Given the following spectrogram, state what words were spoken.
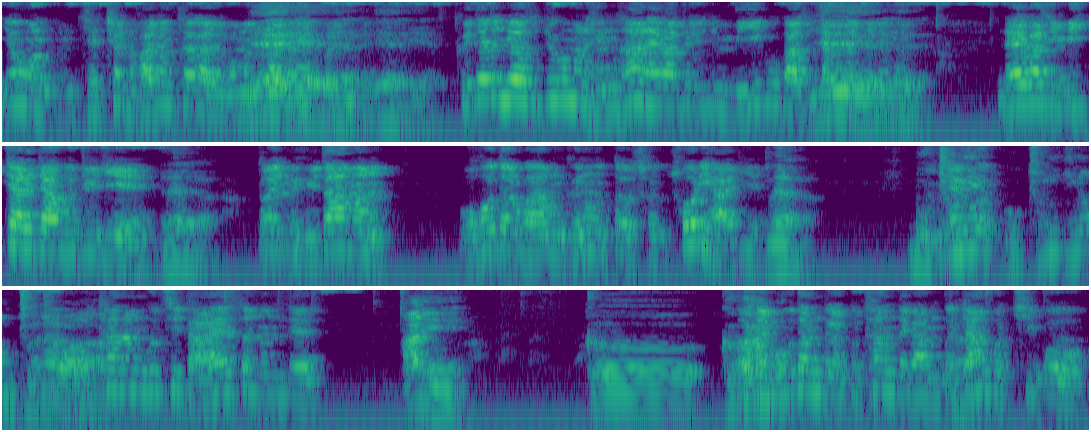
영월 제천 화장터 가지고만 예, 화장했거든요. 예, 예, 예. 그때는 여기서 죽으면 행사를 해가지고 이제 미국 가서 예, 장사지는 예, 내가 가서 밑자를 잡아주지 예. 예. 또 이놈 휘다하면은 오호 들고 하면 그놈은 또 소, 소리하지 네. 목청이 목청이 지금 엄청 아, 좋아. 못하는 것이 다 했었는데 아니 그 그거 어제 한번 무당 들고 타는 데 가면 또 네. 장구 치고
